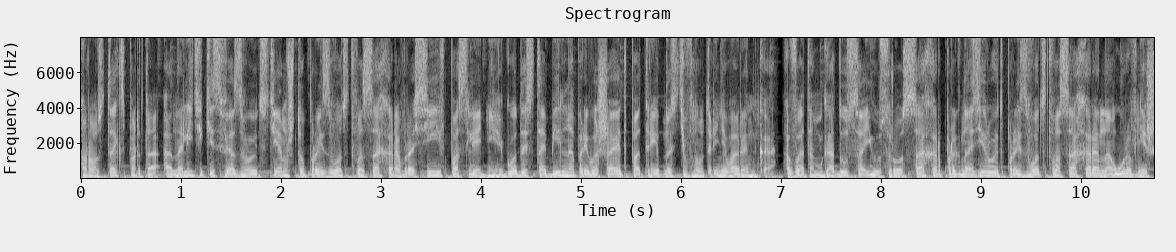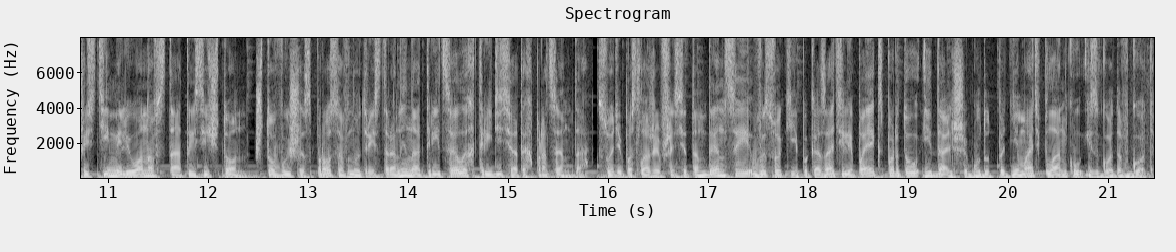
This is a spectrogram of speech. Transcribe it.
Рост экспорта аналитики связывают с тем, что производство сахара в России в последние годы стабильно превышает потребность внутреннего рынка. В этом году Союз Россахар прогнозирует производство сахара на уровне 6 миллионов 100 тысяч тонн, что выше спроса внутри страны на 3,3%. Судя по сложившейся тенденции, высокие показатели по экспорту и дальше будут поднимать планку из года в год.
